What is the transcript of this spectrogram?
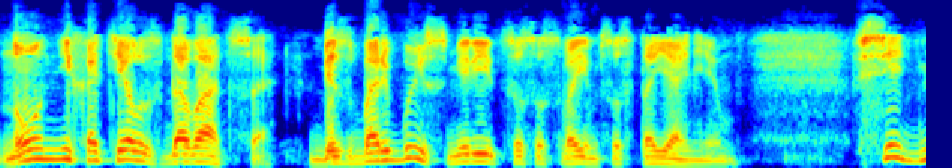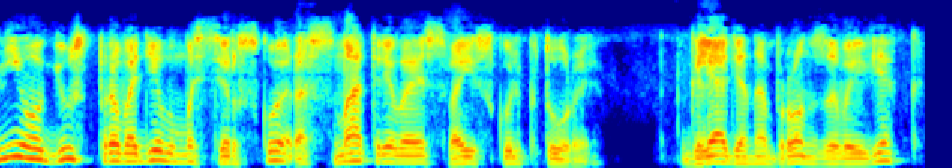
Но он не хотел сдаваться, без борьбы смириться со своим состоянием. Все дни Огюст проводил в мастерской, рассматривая свои скульптуры. Глядя на бронзовый век,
